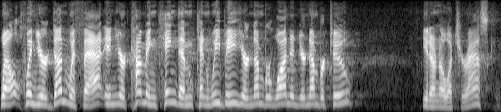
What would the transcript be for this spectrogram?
Well, when you're done with that, in your coming kingdom, can we be your number one and your number two? You don't know what you're asking.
